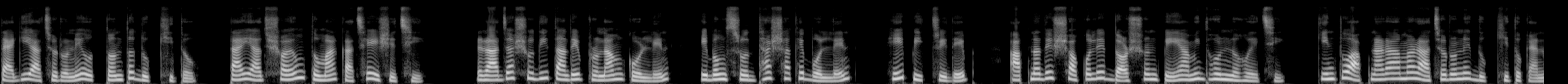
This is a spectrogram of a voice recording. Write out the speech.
ত্যাগী আচরণে অত্যন্ত দুঃখিত। তাই আজ স্বয়ং তোমার কাছে এসেছি। রাজা সুদি তাঁদের প্রণাম করলেন এবং শ্রদ্ধার সাথে বললেন, হে পিতৃদেব, আপনাদের সকলের দর্শন পেয়ে আমি ধন্য হয়েছি। কিন্তু আপনারা আমার আচরণে দুঃখিত কেন?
